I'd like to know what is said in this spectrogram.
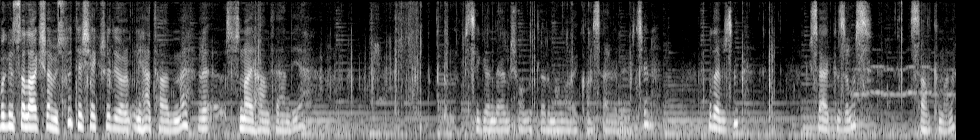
Bugün salı akşamüstü teşekkür ediyorum Nihat abime ve Sunay hanımefendiye. Bize göndermiş oldukları mama ve konserveler için. Bu da bizim güzel kızımız Salkım Hanım.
